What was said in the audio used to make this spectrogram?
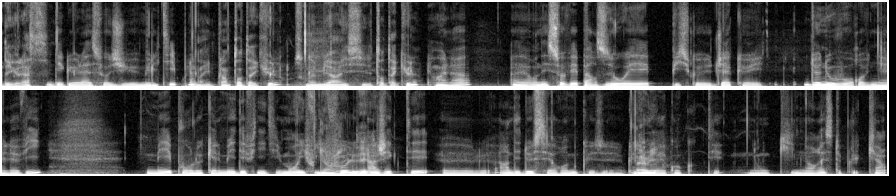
Dégueulasse. dégueulasse aux yeux multiples, Avec plein de tentacules. Parce qu'on aime bien ici les tentacules. Voilà. Euh, on est sauvé par Zoé, puisque Jack est de nouveau revenu à la vie. Mais pour le calmer définitivement, il faut, Il il faut lui injecter le- un des deux sérums que, que Ah Zoé oui. a concocté. Donc il n'en reste plus qu'un.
